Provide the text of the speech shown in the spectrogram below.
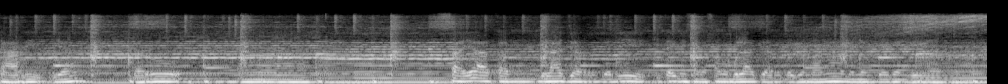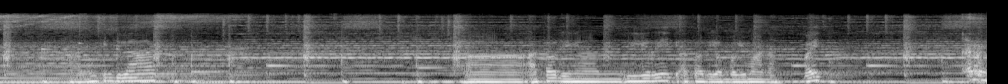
cari ya baru uh, saya akan belajar. Jadi kita ini sama-sama belajar bagaimana menyampaikan dengan uh, mungkin jelas. Uh, atau dengan lirik atau dengan bagaimana? Baik.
